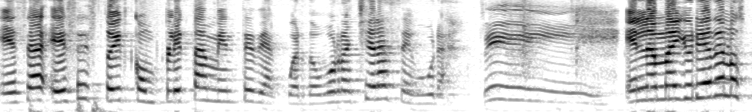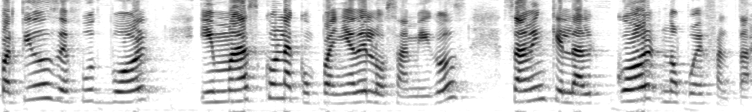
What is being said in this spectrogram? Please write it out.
Esa, esa estoy completamente de acuerdo. Borrachera segura. Sí. En la mayoría de los partidos de fútbol y más con la compañía de los amigos, saben que el alcohol no puede faltar.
